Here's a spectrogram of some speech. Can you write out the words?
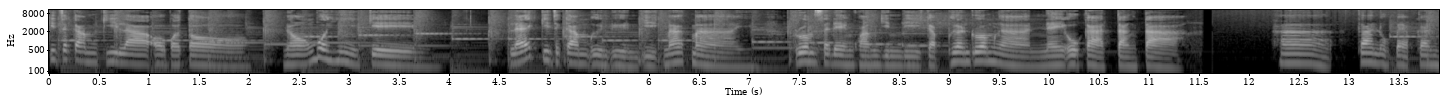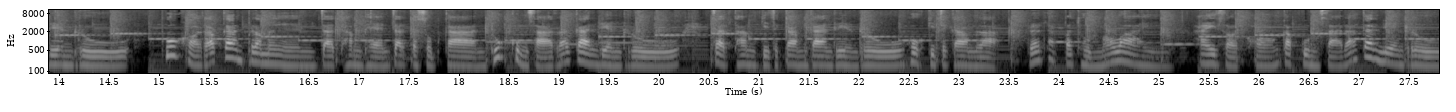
กิจกรรมกีฬาอบตห น้องบัวหีเกม และกิจกรรมอื่นๆ อีกมากมาย ร่วมแสดงความยินดีกับเพื่อนร่วมงานในโอกาสต่างๆ 5. การออกแบบการเรียนรู้ ผู้ขอรับการประเมินจัดทำแผนจัดประสบการณ์ ทุกกลุ่มสาระการเรียนรู้ จัดทำกิจกรรมการเรียนรู้ 6 กิจกรรมหลัก ระดับปฐมวัย ให้สอดคล้องกับกลุ่มสาระการเรียนรู้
